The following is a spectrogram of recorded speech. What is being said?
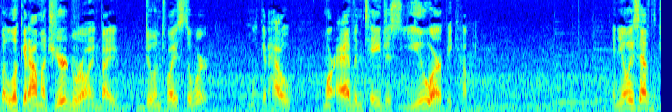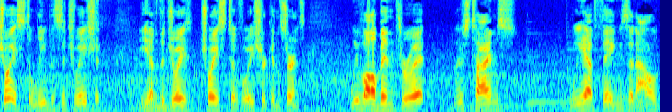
but look at how much you're growing by doing twice the work. Look at how more advantageous you are becoming. And you always have the choice to leave the situation. You have the joy- choice to voice your concerns. We've all been through it. There's times we have things, and I'll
